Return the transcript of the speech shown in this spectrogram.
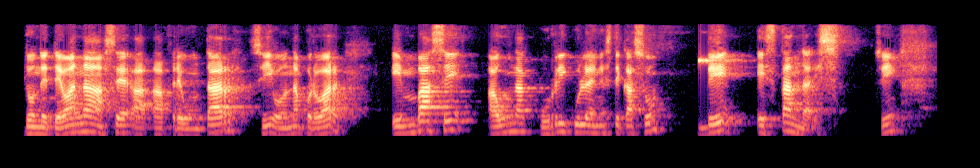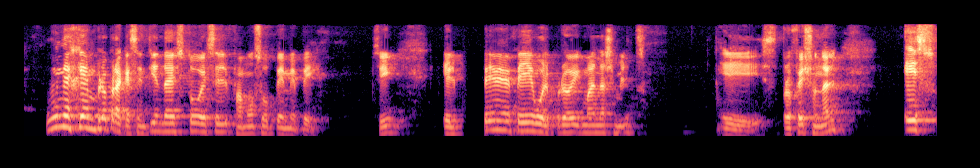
Donde te van a, hacer, a, preguntar, ¿sí? O van a probar en base a una currícula, en este caso, de estándares, ¿sí? Un ejemplo para que se entienda esto es el famoso PMP, ¿sí? El PMP o el Project Management eh, Professional es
